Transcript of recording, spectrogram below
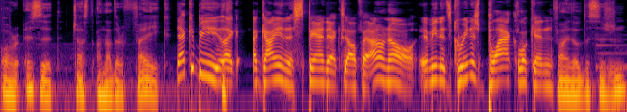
Or is it just another fake? that could be like a guy in a spandex outfit. I don't know. I mean, it's greenish black looking. Final decision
